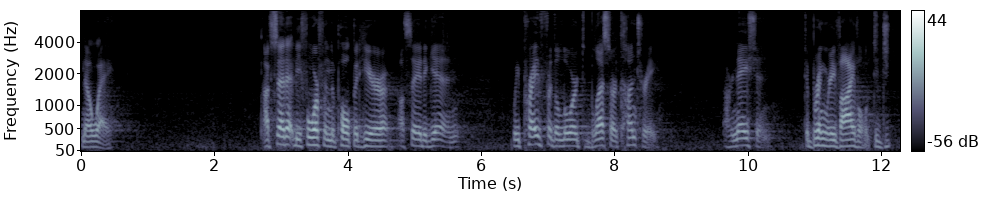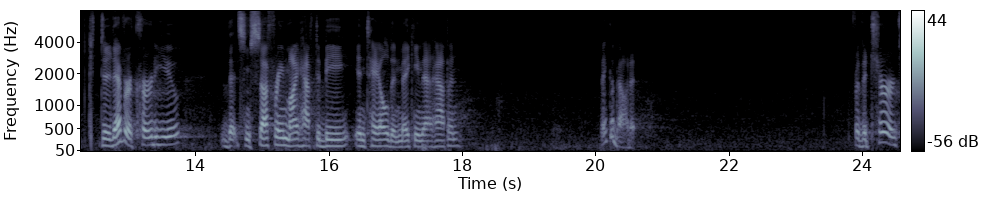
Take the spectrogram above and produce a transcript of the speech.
No way. I've said it before from the pulpit here, I'll say it again. We prayed for the Lord to bless our country, our nation, to bring revival. Did, you, did it ever occur to you that some suffering might have to be entailed in making that happen? Think about it. for the church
